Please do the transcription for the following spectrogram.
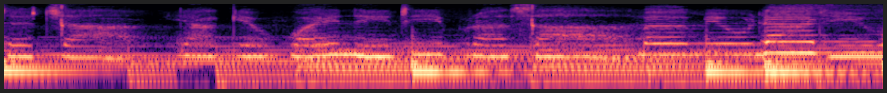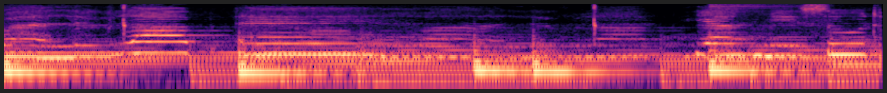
จอจาอยากเก็บไว้ในที่ปราสาทเบอร์มิวดาที่ว่าลึกลับเองยังมีสูด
